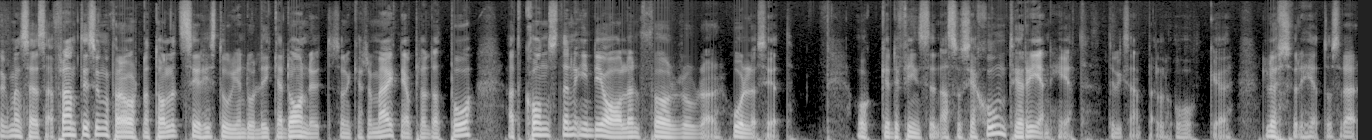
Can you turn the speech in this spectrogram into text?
Då kan man säga så här, fram till ungefär 1800-talet ser historien då likadan ut, som ni kanske märkt när jag pladdat på, att konsten, idealen förordar hårlöshet. Och eh, det finns en association till renhet, till exempel, och eh, lösfrihet och sådär.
